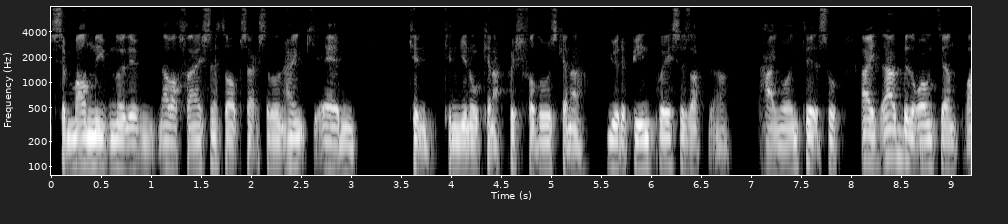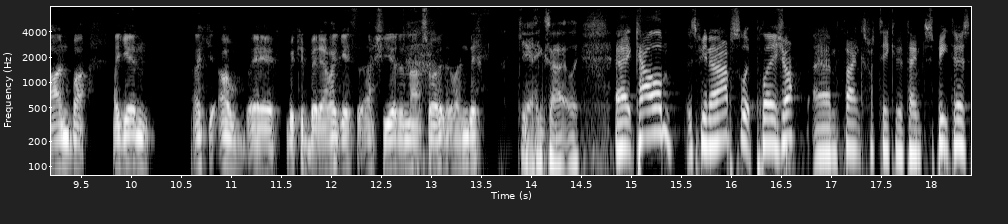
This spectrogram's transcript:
St even though they've never finished in the top six, I don't think, um, can can you know kind of push for those kind of European places or, or hang on to it. So aye, that would be the long term plan. But again, I, uh, we could be relegated this year, and that's out the window. yeah, exactly. Uh, Callum, it's been an absolute pleasure. Um, thanks for taking the time to speak to us.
